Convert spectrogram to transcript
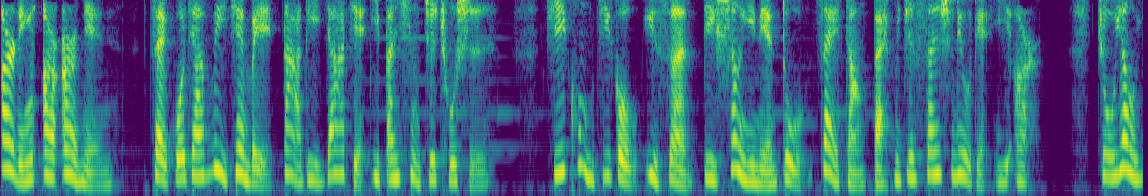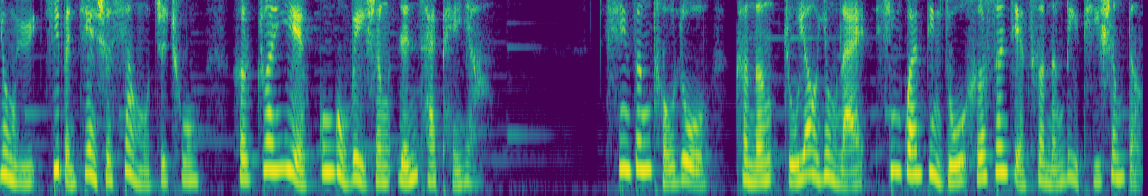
二零二二年，在国家卫健委大力压减一般性支出时，疾控机构预算比上一年度再涨百分之三十六点一二，主要用于基本建设项目支出。和专业公共卫生人才培养，新增投入可能主要用来新冠病毒核酸检测能力提升等，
